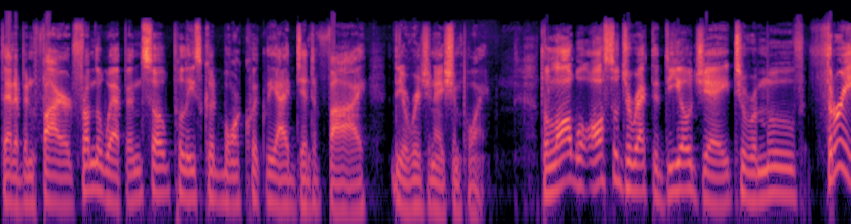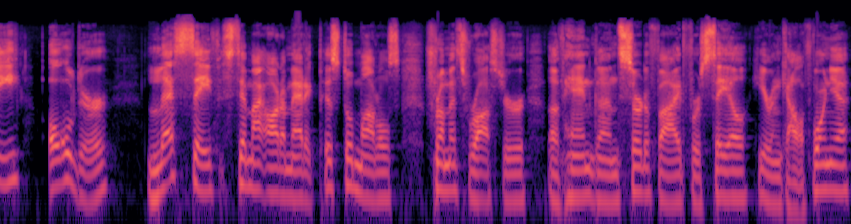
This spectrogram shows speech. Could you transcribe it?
that have been fired from the weapon so police could more quickly identify the origination point. The law will also direct the DOJ to remove three older, less safe semi automatic pistol models from its roster of handguns certified for sale here in California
